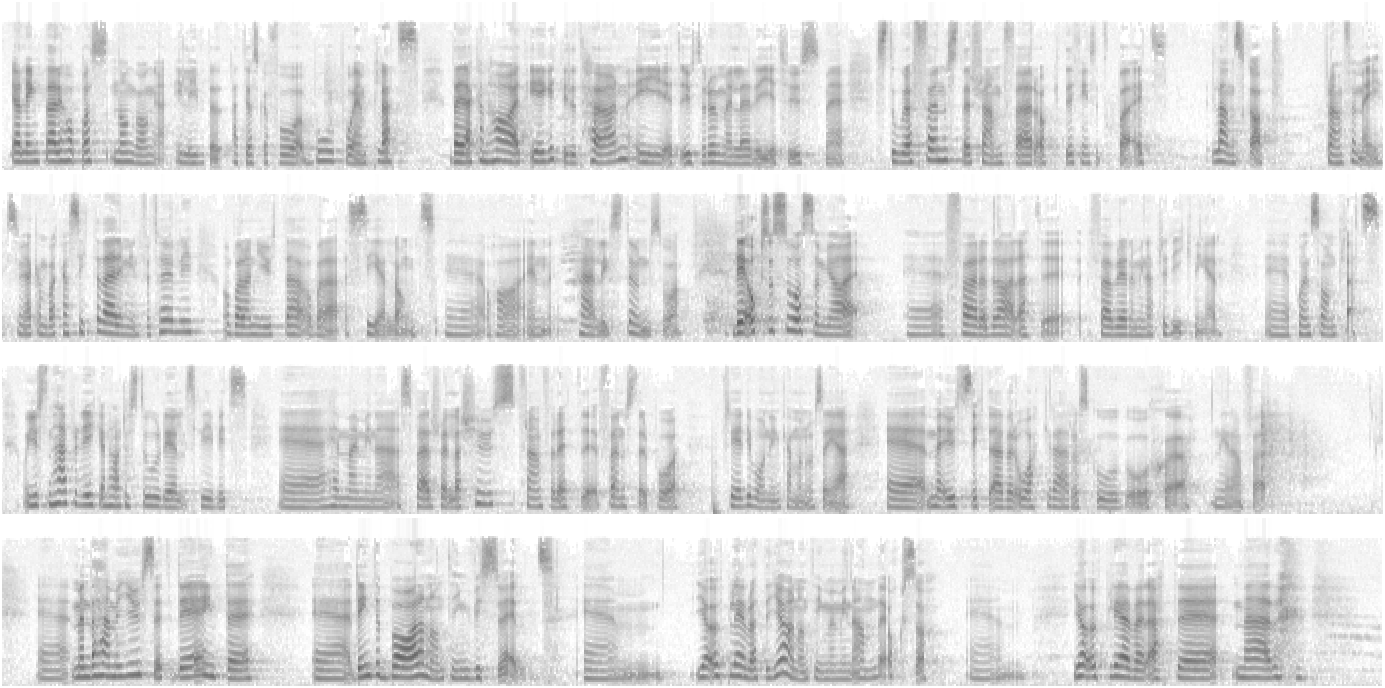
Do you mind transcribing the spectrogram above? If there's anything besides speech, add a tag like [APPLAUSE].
Jag längtar, jag hoppas någon gång i livet att jag ska få bo på en plats där jag kan ha ett eget litet hörn i ett uterum eller i ett hus med stora fönster framför och det finns ett, ett landskap framför mig. som jag kan bara kan sitta där i min fåtölj och bara njuta och bara se långt eh, och ha en härlig stund. Så. Det är också så som jag Eh, föredrar att eh, förbereda mina predikningar eh, på en sån plats. Och just den här predikan har till stor del skrivits hemma i mina svärföräldrars hus framför ett fönster på tredje våningen kan man nog säga, med utsikt över åkrar och skog och sjö nedanför. Men det här med ljuset, det är inte, det är inte bara någonting visuellt. Ehm, jag upplever att det gör någonting med min ande också ehm, jag upplever att eh, när [LAUGHS]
